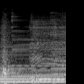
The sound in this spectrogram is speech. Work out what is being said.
Mm-hmm.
